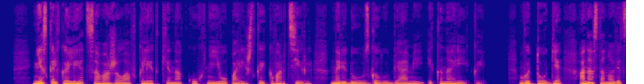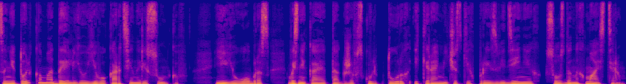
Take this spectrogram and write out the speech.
Несколько лет сова жила в клетке на кухне его парижской квартиры, наряду с голубями и канарейкой. В итоге она становится не только моделью его картины рисунков. Ее образ возникает также в скульптурах и керамических произведениях, созданных мастером.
